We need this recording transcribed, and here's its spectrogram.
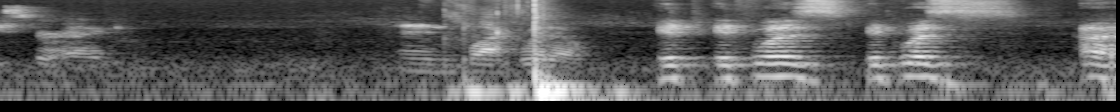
Easter egg in Black Widow. It it was it was uh,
